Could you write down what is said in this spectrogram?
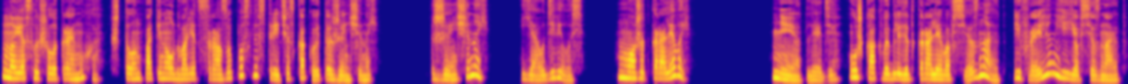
Но я слышала краем уха, что он покинул дворец сразу после встречи с какой-то женщиной. Женщиной? Я удивилась. Может, королевой? Нет, леди, уж как выглядит королева все знают, и фрейлин ее все знают.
